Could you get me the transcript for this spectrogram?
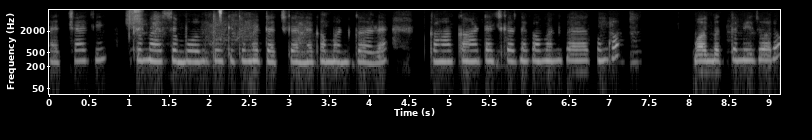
अच्छा जी तुम ऐसे बोलते हो कि तुम्हें टच करने का मन कर रहा है। कहाँ कहाँ टच करने का मन कर रहा है तुमको? बहुत बदतमीज हो रहा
